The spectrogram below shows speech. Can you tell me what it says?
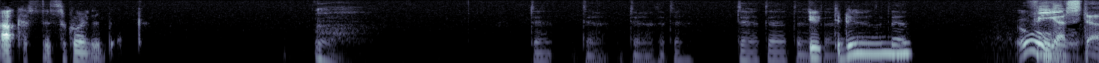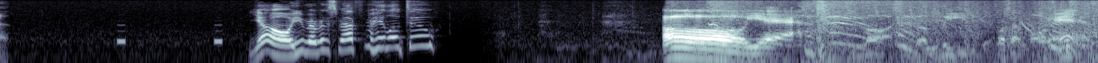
Oh, cause it's recorded the dick. Fiesta. Yo, you remember this map from Halo 2? Oh yeah. Lost the lead. What's that long? Man.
